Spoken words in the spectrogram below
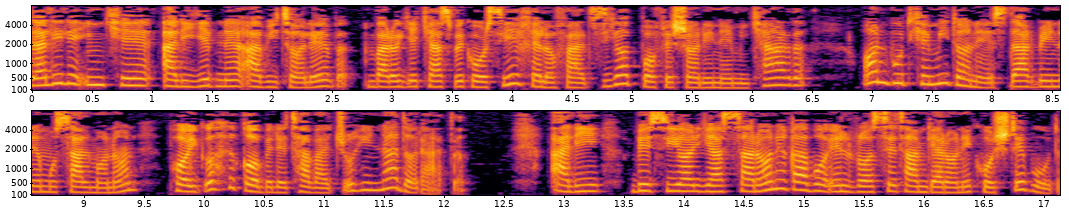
دلیل اینکه علی ابن ابی طالب برای کسب کرسی خلافت زیاد با فشاری نمی کرد آن بود که می‌دانست در بین مسلمانان پایگاه قابل توجهی ندارد. علی بسیاری از سران قبایل را ستمگرانه کشته بود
